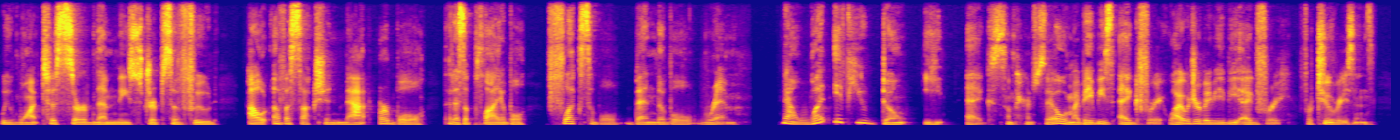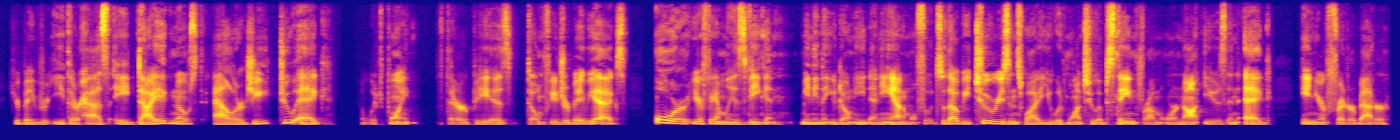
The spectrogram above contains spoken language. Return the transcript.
We want to serve them these strips of food out of a suction mat or bowl that has a pliable, flexible, bendable rim. Now, what if you don't eat eggs? Some parents say, oh, my baby's egg free. Why would your baby be egg free? For two reasons. Your baby either has a diagnosed allergy to egg, at which point therapy is don't feed your baby eggs, or your family is vegan, meaning that you don't eat any animal food. So that would be two reasons why you would want to abstain from or not use an egg in your fritter batter.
